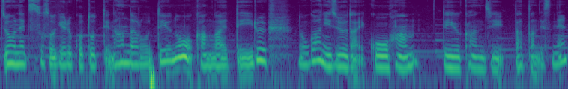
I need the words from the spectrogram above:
情熱注げることって何だろうっていうのを考えているのが20代後半っていう感じだったんですね。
